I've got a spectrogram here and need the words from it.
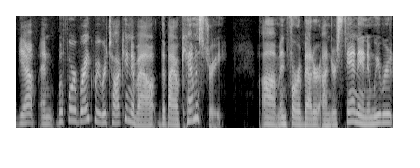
yeah. And before break, we were talking about the biochemistry um, and for a better understanding. And we were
